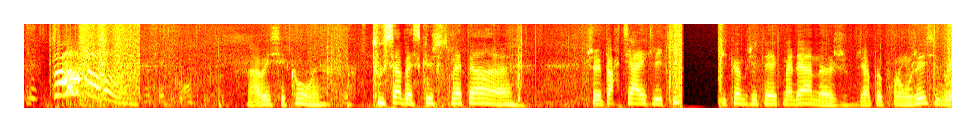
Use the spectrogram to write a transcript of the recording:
putain Ah oui c'est con hein. Tout ça parce que ce matin euh, je vais partir avec l'équipe. Puis comme j'étais avec madame, euh, j'ai un peu prolongé si vous voulez.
